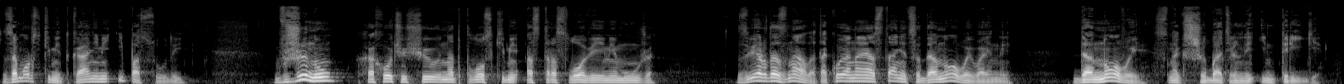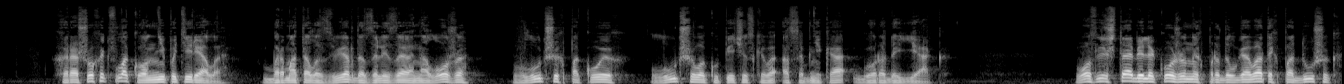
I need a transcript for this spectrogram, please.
заморскими тканями и посудой. В жену, хохочущую над плоскими острословиями мужа. Зверда знала, такой она и останется до новой войны, до новой сногсшибательной интриги. Хорошо хоть флакон не потеряла, бормотала Зверда, залезая на ложе в лучших покоях лучшего купеческого особняка города Як. Возле штабеля кожаных продолговатых подушек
